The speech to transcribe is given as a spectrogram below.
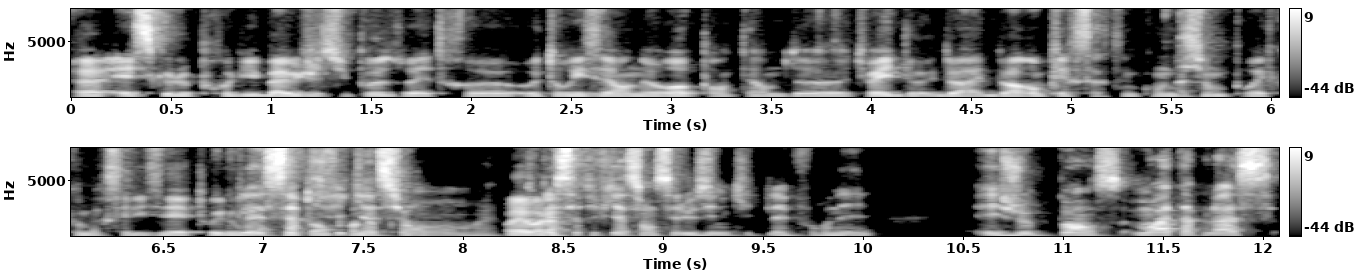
est-ce que le produit, bah oui, je suppose, doit être euh, autorisé en Europe en termes de, tu vois, il doit, remplir certaines conditions pour être commercialisé et tout. les certifications, les certifications, c'est l'usine qui te les fournit. Et je pense, moi à ta place,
